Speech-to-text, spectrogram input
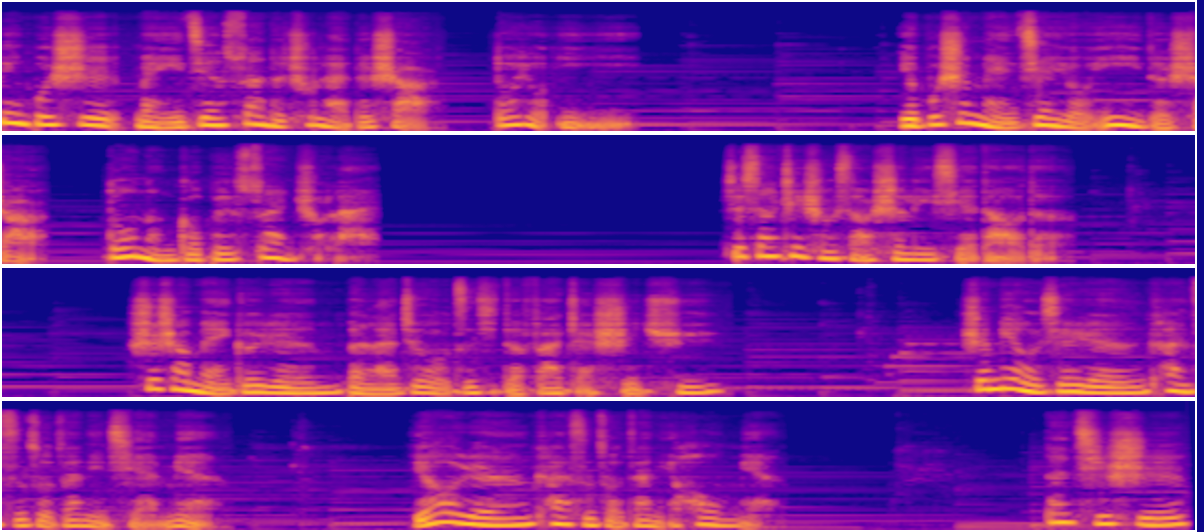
并不是每一件算得出来的事儿。都有意义，也不是每件有意义的事儿都能够被算出来。就像这首小诗里写到的：“世上每个人本来就有自己的发展时区，身边有些人看似走在你前面，也有人看似走在你后面，但其实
